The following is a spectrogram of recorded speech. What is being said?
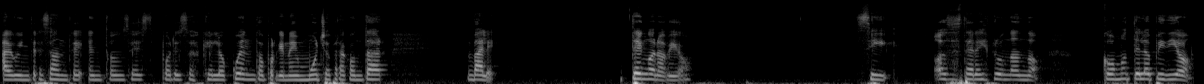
algo interesante, entonces por eso es que lo cuento, porque no hay mucho para contar. Vale, tengo novio. Sí, os estaréis preguntando, ¿cómo te lo pidió?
